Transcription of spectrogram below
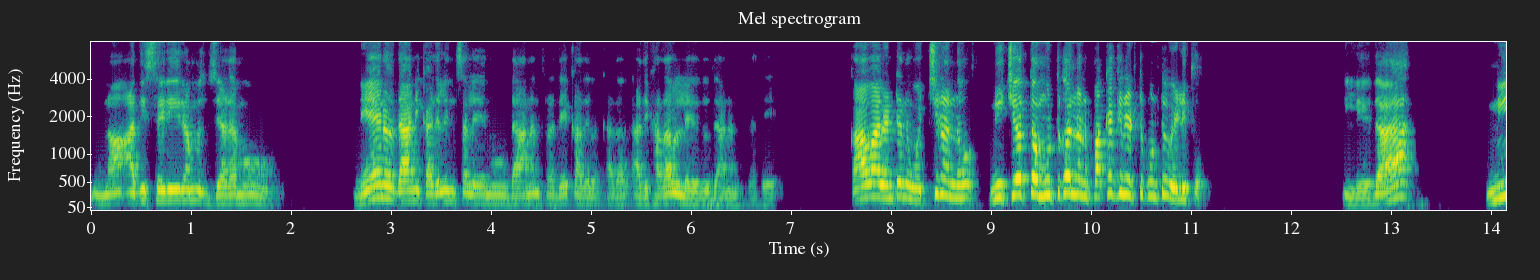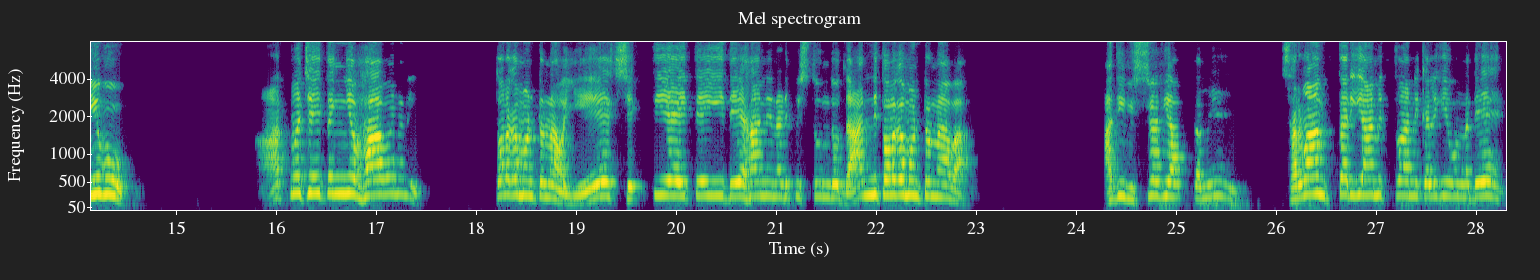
నా అది శరీరం జడము. నేను దాన్ని కదిలించలేను. దానంతరదే కదల కదల అది కదలలేదు దానంతరదే కావాలంటే నువ్వు వచ్చి నన్ను నీ చేత్తో ముట్టుకొని నన్ను పక్కకి నెట్టుకుంటూ వెళ్ళిపో. లేదా నీవు ఆత్మ చైతన్య భావనని తొలగమంటున్నావా? ఏ శక్తి అయితే ఈ దేహాన్ని నడిపిస్తుందో దాన్ని తొలగమంటున్నావా? అది విశ్వవ్యాప్తమే. సర్వాంతర్యామిత్వాన్ని కలిగి ఉన్నదే.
